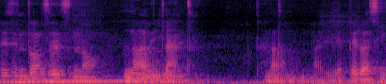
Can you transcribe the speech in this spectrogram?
desde entonces no. No había. tanto. No, no había, pero así,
